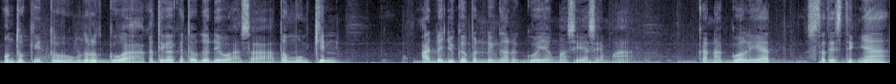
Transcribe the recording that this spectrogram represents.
Untuk itu menurut gua ketika kita udah dewasa atau mungkin ada juga pendengar gua yang masih SMA karena gua lihat statistiknya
